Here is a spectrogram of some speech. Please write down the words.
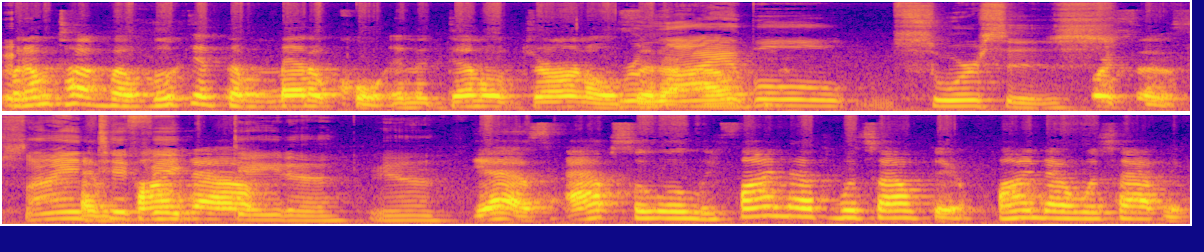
But I'm talking about look at the medical and the dental journals. Reliable sources, sources scientific out, data. Yeah. Yes, absolutely. Find out what's out there. Find out what's happening.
